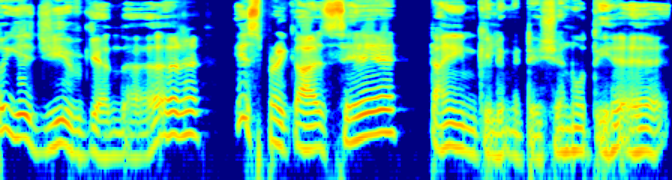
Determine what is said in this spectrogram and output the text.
तो ये जीव के अंदर इस प्रकार से टाइम की लिमिटेशन होती है।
